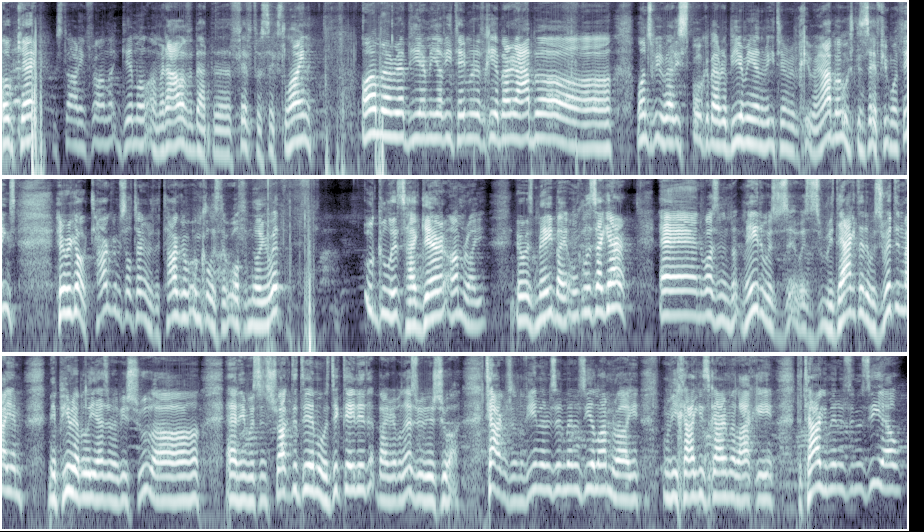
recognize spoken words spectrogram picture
Okay, starting from Gimel Amar Aleph, about the fifth or sixth line. Amar Rabbi Yirmiyah v'Tamer Rav Chia bar Abba. Once we already spoke about Rabbi Yirmiyah and Rav Chia bar Abba, we're going to say a few more things. Here we go. Targum Sultan, the Targum Unkelis that we're all familiar with. Unkelis Hager Amrai. It was made by Unkelis Hager and wasn't made. It was it was redacted. It was written by him. Mipir Rebbe Eliezer Rabbi Yeshua, and it was instructed to him. It was dictated by Rebbe Eliezer Rabbi Yeshua. Targum from the in Uziel Malachi. The Targum is in Uziel.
